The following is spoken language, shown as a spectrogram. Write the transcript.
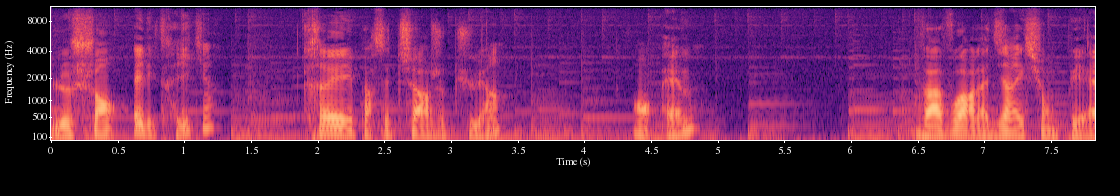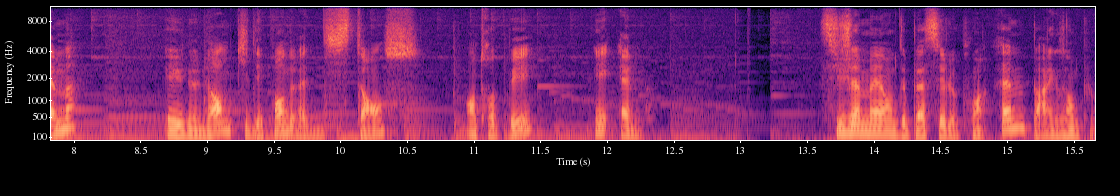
le champ électrique créé par cette charge Q1 en M va avoir la direction PM et une norme qui dépend de la distance entre P et M. Si jamais on déplaçait le point M, par exemple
